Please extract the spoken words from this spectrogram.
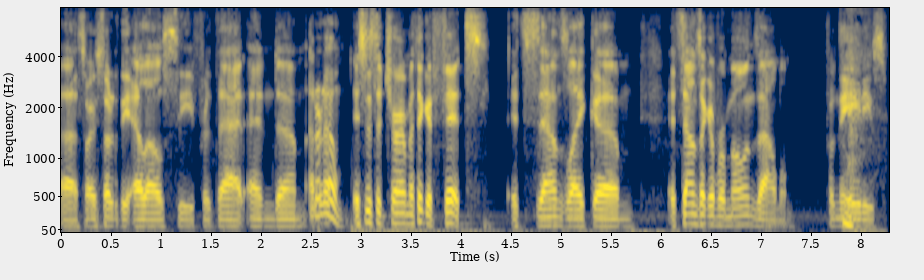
Uh, so I started the LLC for that, and um, I don't know. It's just a term. I think it fits. It sounds like um, it sounds like a Ramones album from the '80s.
